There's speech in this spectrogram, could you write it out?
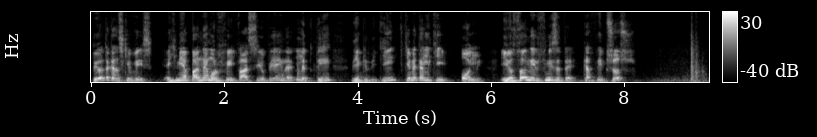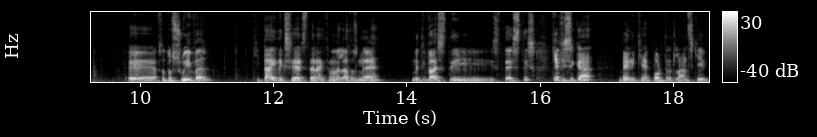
Ποιότητα κατασκευής. Έχει μια πανέμορφη βάση, η οποία είναι λεπτή, διακριτική και μεταλλική. Όλη. Η οθόνη ρυθμίζεται καθ' ύψος. Ε, αυτό το swivel. Κοιτάει δεξιά-αριστερά, ή θυμάμαι λάθος, ναι. Με τη βάση στη θέσης της. Και φυσικά μπαίνει και portrait landscape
